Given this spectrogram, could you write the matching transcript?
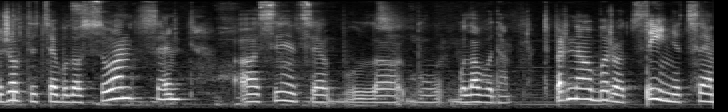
жовте це було сонце, а синє це була, була вода. Тепер наоборот, синє це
